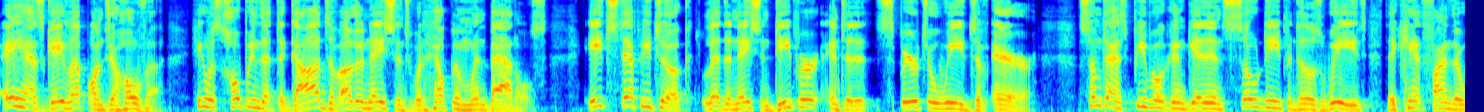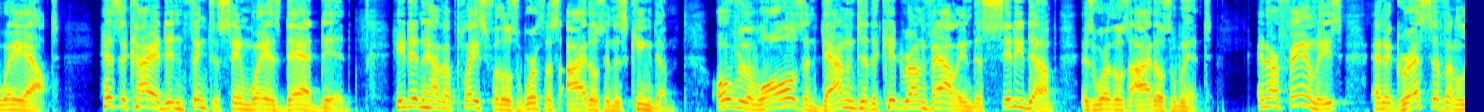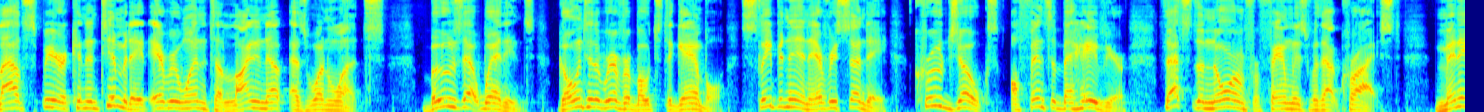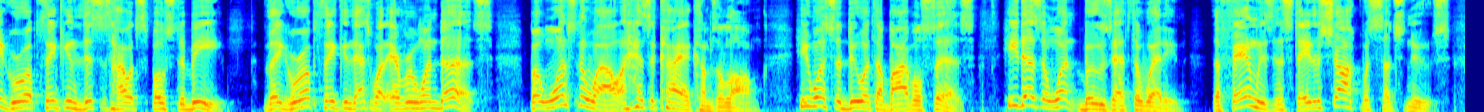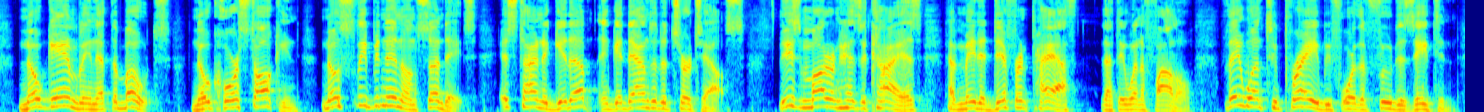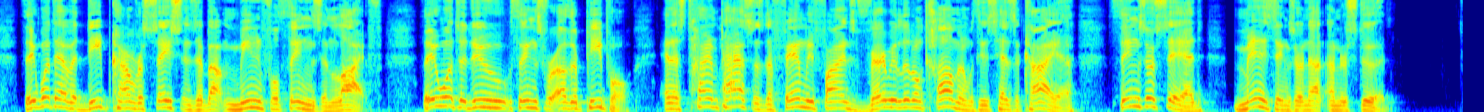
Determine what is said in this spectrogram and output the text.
Ahaz gave up on Jehovah. He was hoping that the gods of other nations would help him win battles. Each step he took led the nation deeper into the spiritual weeds of error. Sometimes people can get in so deep into those weeds they can't find their way out. Hezekiah didn't think the same way as dad did. He didn't have a place for those worthless idols in his kingdom. Over the walls and down into the Kidron Valley and the city dump is where those idols went. In our families, an aggressive and loud spirit can intimidate everyone into lining up as one wants. Booze at weddings, going to the riverboats to gamble, sleeping in every Sunday, crude jokes, offensive behavior. That's the norm for families without Christ. Many grew up thinking this is how it's supposed to be. They grew up thinking that's what everyone does. But once in a while, a Hezekiah comes along. He wants to do what the Bible says. He doesn't want booze at the wedding. The family's in a state of shock with such news. No gambling at the boats. No coarse talking. No sleeping in on Sundays. It's time to get up and get down to the church house. These modern Hezekiahs have made a different path that they want to follow. They want to pray before the food is eaten. They want to have a deep conversations about meaningful things in life. They want to do things for other people. And as time passes, the family finds very little in common with these Hezekiah. Things are said, many things are not understood.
